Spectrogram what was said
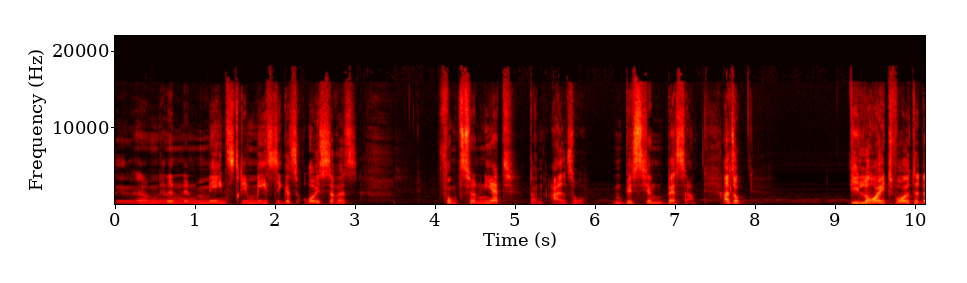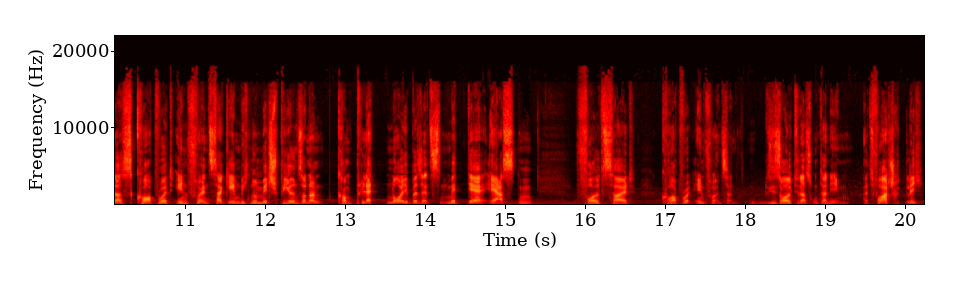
Ein Mainstream-mäßiges Äußeres funktioniert dann also ein bisschen besser. Also, Deloitte wollte das Corporate Influencer Game nicht nur mitspielen, sondern komplett neu besetzen. Mit der ersten Vollzeit- Corporate Influencern. Sie sollte das Unternehmen als fortschrittlich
